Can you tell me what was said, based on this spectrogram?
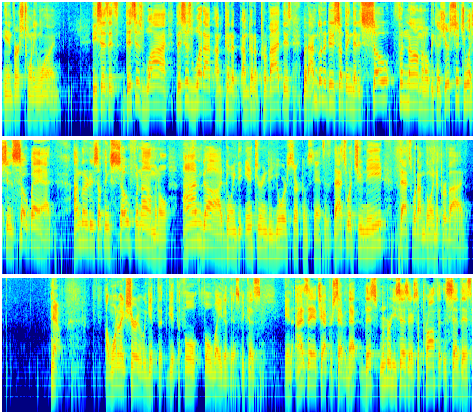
in verse 21. He says, it's, This is why, this is what I, I'm going to I'm going to provide this, but I'm going to do something that is so phenomenal because your situation is so bad. I'm going to do something so phenomenal. I'm God going to enter into your circumstances. That's what you need. That's what I'm going to provide. Now, I want to make sure that we get the, get the full, full weight of this because in Isaiah chapter 7, that this, remember he says there's a prophet that said this.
